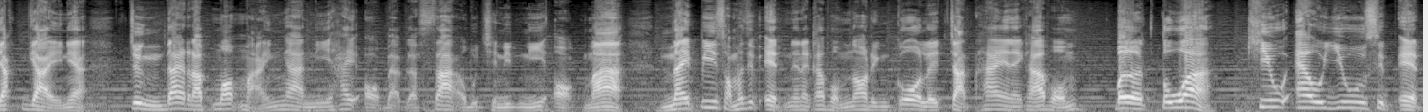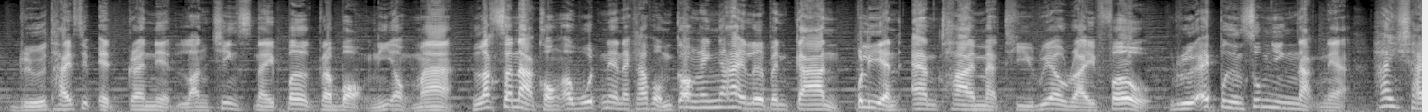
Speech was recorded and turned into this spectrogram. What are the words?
ยักษ์ใหญ่เนี่ยจึงได้รับมอบหมายงานนี้ให้ออกแบบและสร้างอาวุธชนิดนี้ออกมา ในปี 2011เนี่ยนะครับผมนอริงโกเลยจัดให้นะครับผมเปิดตัว QLU 11 หรือ Type 11 Grenade Launching Sniper กระบอกนี้ออกมา ลักษณะของอาวุธเนี่ยนะครับผมก็ง่ายๆเลยเป็นการเปลี่ยน Anti Material Rifle หรือไอ้ปืนซุ่มยิงหนักเนี่ยให้ใช้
